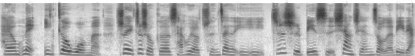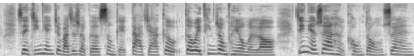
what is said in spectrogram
还有每一个我们，所以这首歌才会有存在的意义，支持彼此向前走的力量。所以今天就把这首歌送给大家各各位听众朋友们喽。今年虽然很空洞，虽然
